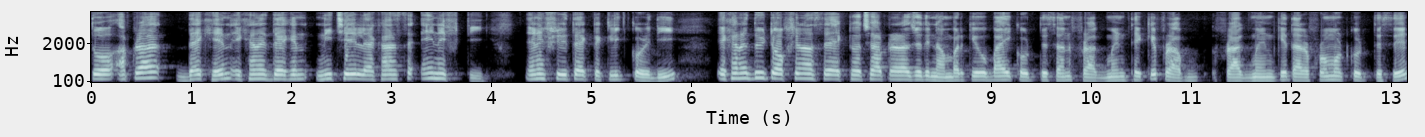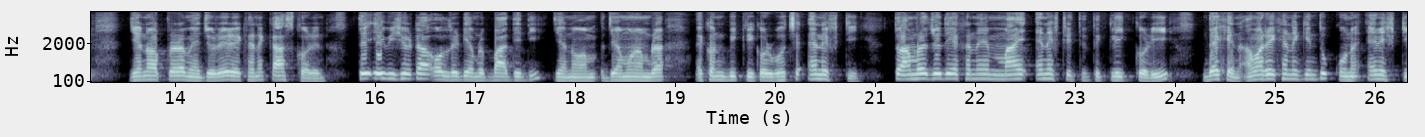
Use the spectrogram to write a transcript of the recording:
তো আপনারা দেখেন, এখানে দেখেন, নিচে লেখা আছে এনএফটি এনএফটিতে একটা ক্লিক করে দিই। এখানে দুইটা অপশন আছে। একটা হচ্ছে আপনারা যদি নাম্বার কেউ বাই করতে চান ফ্রাগমেন্ট থেকে ফ্রাগমেন্টকে তারা প্রমোট করতেছে, যেন আপনারা মেজরের এখানে কাজ করেন। তো এই বিষয়টা অলরেডি আমরা বাদে দিই, যেন যেমন আমরা এখন বিক্রি করব হচ্ছে এনএফটি তো আমরা যদি এখানে মাই এনএফটিতে ক্লিক করি, দেখেন আমার এখানে কিন্তু কোনো এনএফটি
